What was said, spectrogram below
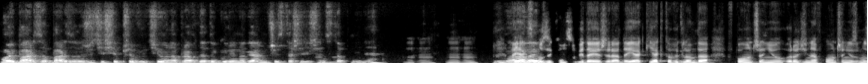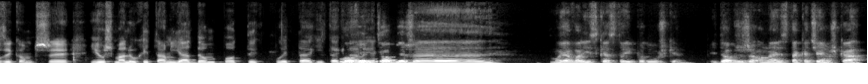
Oj, bardzo, bardzo. Życie się przewróciło naprawdę do góry nogami, 360 stopni, nie? Mhm, mhm. No, A jak ale z muzyką sobie dajesz radę? Jak, jak to wygląda w połączeniu, rodzina w połączeniu z muzyką? Czy już maluchy tam jadą po tych płytach i tak dalej? powiem tobie, że moja walizka stoi pod łóżkiem. I dobrze, że ona jest taka ciężka,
